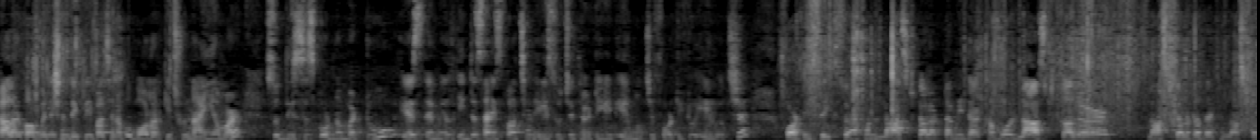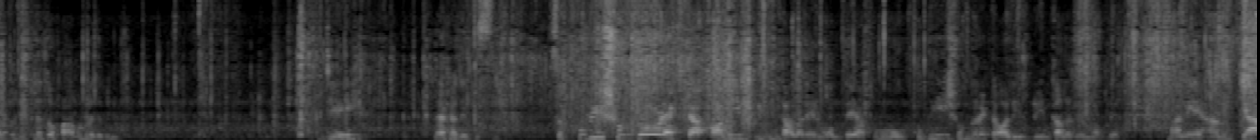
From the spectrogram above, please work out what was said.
কালার কম্বিনেশন দেখতেই পাচ্ছেন আপু, বলার কিছু নাই আমার। So this is code number two S M L তিনটা সাইজ পাচ্ছেন। এস হচ্ছে থার্টি এইট এম হচ্ছে ফর্টি টু এল হচ্ছে ফর্টি সিক্স সো এখন লাস্ট কালারটা আমি দেখাবো। লাস্ট কালার লাস্ট কালারটা দেখেন। লাস্ট কালারটা দেখলে তো পাগল হয়ে যাবেন। যে দেখা যেতেছে তো খুবই সুন্দর একটা অলিভ গ্রিন কালারের মধ্যে আপু, খুবই সুন্দর একটা অলিভ গ্রিন কালারের মধ্যে। মানে আমি ক্যা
